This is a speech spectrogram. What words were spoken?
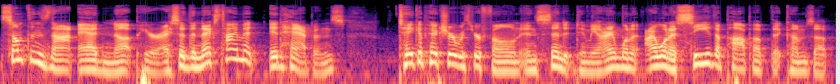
something's not adding up here. I said the next time it, it happens, take a picture with your phone and send it to me. I want to I want to see the pop up that comes up.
